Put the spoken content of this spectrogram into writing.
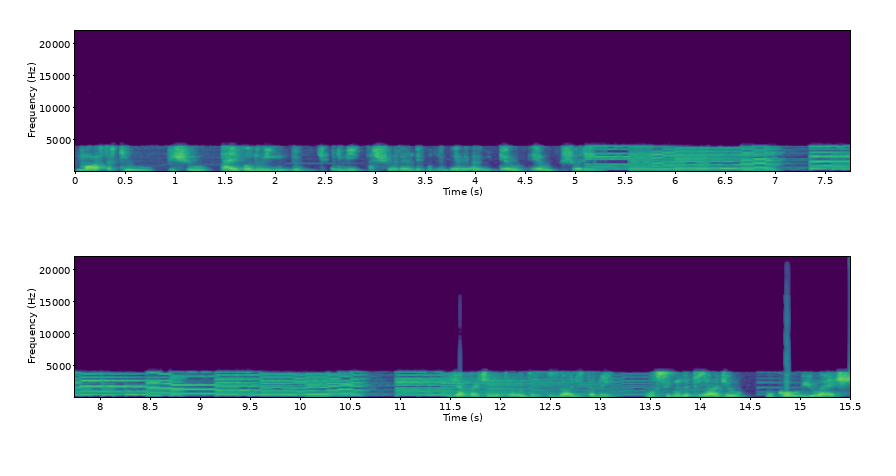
mostra que o Pichu tá evoluindo, tipo, ele meio que tá chorando, evoluindo. Eu, eu, eu chorei. Já partindo para outro episódio também. O segundo episódio, o Gol e o Ash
